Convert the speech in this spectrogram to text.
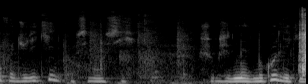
il faut du liquide pour ça aussi. Je suis obligé de mettre beaucoup de liquide.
